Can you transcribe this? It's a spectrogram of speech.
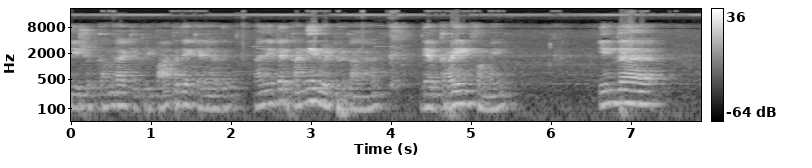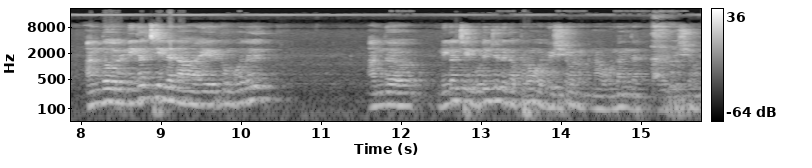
இஷ்யூ கம்பேக் இப்படி பார்த்ததே கிடையாது. நிறைய பேர் கண்ணீர் விட்டுருக்காங்க. தேர் கிரைங் ஃபார் மீ இந்த அந்த ஒரு நிகழ்ச்சியில் நான் இருக்கும்போது அந்த நிகழ்ச்சி முடிஞ்சதுக்கப்புறம் ஒரு விஷயம் எனக்கு நான் உணர்ந்தேன். ஒரு விஷயம்.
